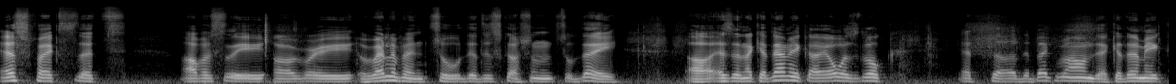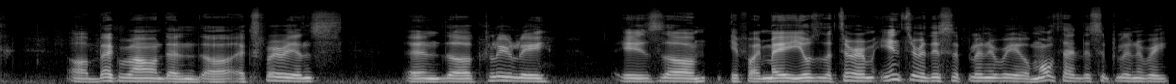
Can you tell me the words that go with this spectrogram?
aspects that obviously are very relevant to the discussion today. Uh, as an academic, I always look at uh, the background, the academic uh, background and uh, experience, and clearly is, um, if I may use the term, interdisciplinary or multidisciplinary,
